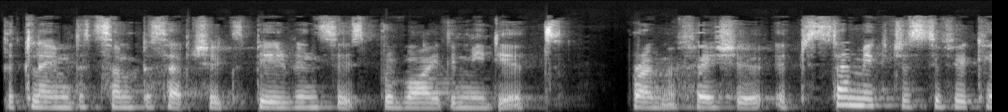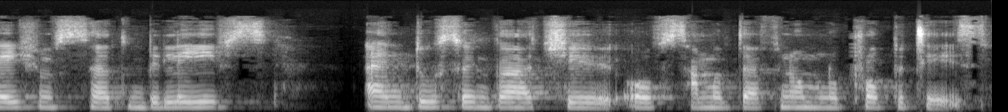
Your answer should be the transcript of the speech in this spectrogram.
the claim that some perceptual experiences provide immediate prima facie epistemic justification for certain beliefs and do so in virtue of some of their phenomenal properties.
